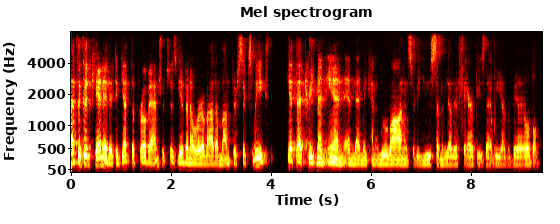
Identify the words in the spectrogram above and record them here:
that's a good candidate to get the Provenge, which is given over about a month or six weeks, get that treatment in, and then we kind of move on and sort of use some of the other therapies that we have available.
